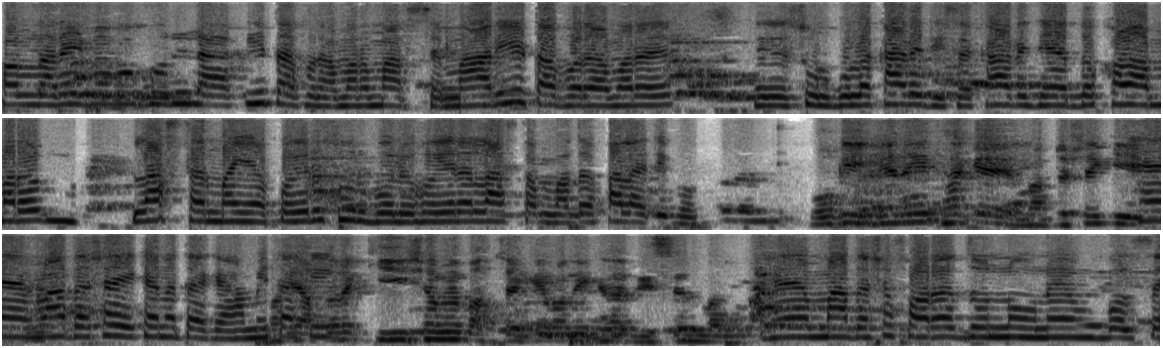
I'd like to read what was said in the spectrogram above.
হল্লারে এইভাবে ঘুরি রাখি তারপরে আমার মারছে। মারিয়ে তারপরে আমার চুলগুলা কাটে দিছে। কাটে দেওয়ার দখল আমার লাস্টার মাইয়া কইরে চুর বলে হইরা লাস্টার মাথা ফালাই দিব। ও কি এখানেই থাকে? মাদ্রাসায় কি? হ্যাঁ মাদাসা এখানে থাকে। আমি মানে তাকে আপনারা কি হিসাবে বাচ্চাকে মানে এখানে দিচ্ছেন মানে? হ্যাঁ মাদাসা পড়ার জন্য উনি বলছে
